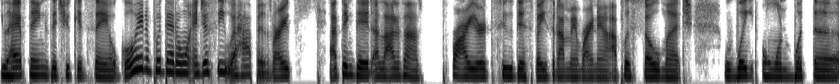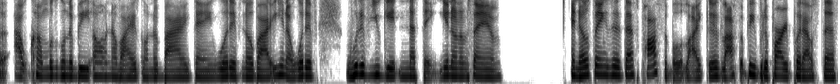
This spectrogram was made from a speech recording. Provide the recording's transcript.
you have things that you could say, oh, go ahead and put that on and just see what happens, right? I think that a lot of times prior to this space that I'm in right now, I put so much weight on what the outcome was going to be. Oh, nobody's going to buy anything. What if nobody, you know, what if, what if you get nothing? You know what I'm saying? and those things is that's possible. Like there's lots of people that probably put out stuff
